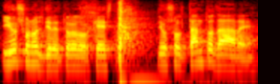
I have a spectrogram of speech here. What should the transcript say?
io sono il direttore d'orchestra, devo soltanto dare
